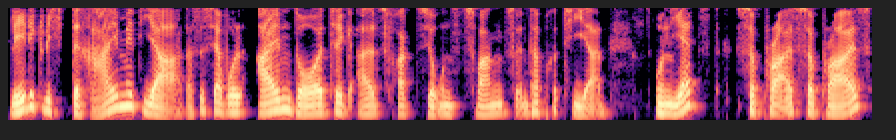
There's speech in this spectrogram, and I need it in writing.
Lediglich drei mit Ja. Das ist ja wohl eindeutig als Fraktionszwang zu interpretieren. Und jetzt, surprise, surprise,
